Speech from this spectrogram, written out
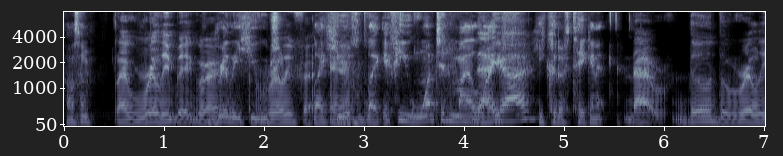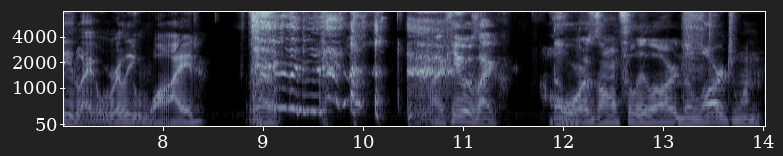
That was him. Like really big, right? Really huge. Really fat. Like he was like if he wanted my That life, guy? he could have taken it. that dude, the really like really wide, right? like he was like The- horizontally large. the large one.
